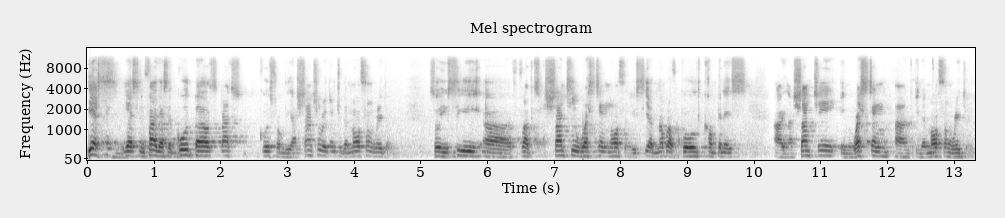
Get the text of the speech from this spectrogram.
Yes, yes. In fact, there's a gold belt that goes from the Ashanti region to the northern region. So you see, uh, for Ashanti, Western, Northern, you see a number of gold companies uh, in Ashanti, in Western, and in the northern region.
